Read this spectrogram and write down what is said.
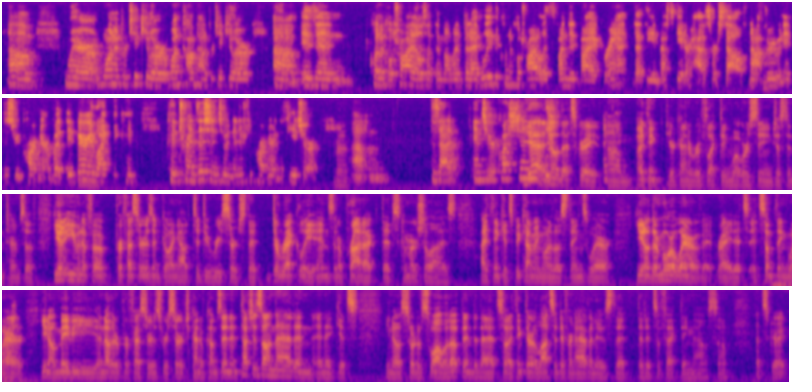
um, where one in particular, one compound in particular, um, is in clinical trials at the moment. But I believe the clinical trial is funded by a grant that the investigator has herself, not hmm. through an industry partner. But it very hmm. likely could could transition to an industry partner in the future. Right. Um, does that answer your question? Yeah, no, that's great. okay. um, I think you're kind of reflecting what we're seeing just in terms of, you know, even if a professor isn't going out to do research that directly ends in a product that's commercialized, I think it's becoming one of those things where, you know, they're more aware of it, right? It's it's something where, right. you know, maybe another professor's research kind of comes in and touches on that and, and it gets, you know, sort of swallowed up into that. So I think there are lots of different avenues that, that it's affecting now. So that's great.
